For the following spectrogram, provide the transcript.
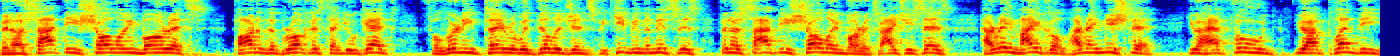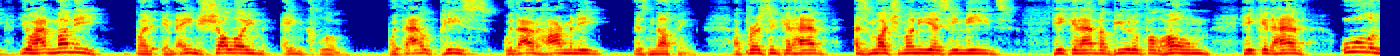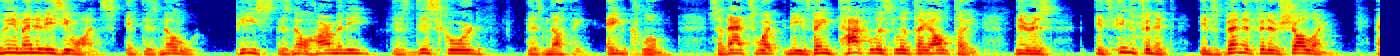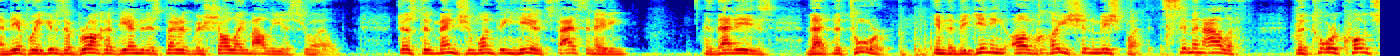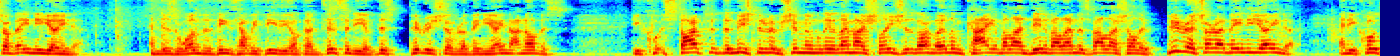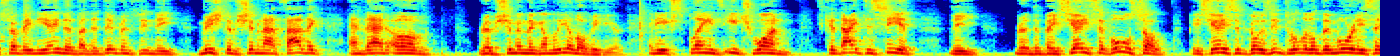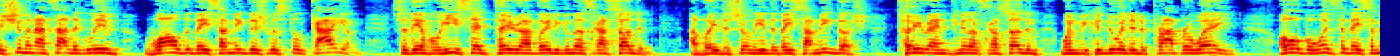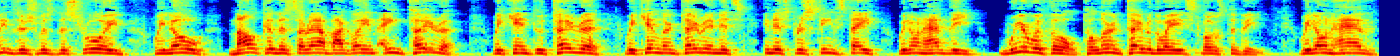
V'nosati shalom boretz, part of the brachas that you get for learning Torah with diligence, for keeping the mitzvahs, v'nosati shalom boretz. Rashi says, Hare Michael, Hare Mishte, you have food, you have plenty, you have money, but im ein shalom, ein klum. Without peace, without harmony, there's nothing. A person can have as much money as he needs. He could have a beautiful home. He could have all of the amenities he wants. If there's no peace, there's no harmony, there's discord, there's nothing. Ain't klum. So that's what these vein taklis l'tayaltai. There is, it's infinite its benefit of Shalom. And therefore he gives a bracha at the end of this parak v'Shalom al Yisrael. Just to mention one thing here, it's fascinating, and that is that the Torah, in the beginning of Choshen Mishpat, Simon Aleph, the Torah quotes Rabbeinu Yoina. And this is one of the things how we see the authenticity of this pirish of Rabbeinu Yoina Anovis. He starts with the Mishnah of Shimon Leilema Shleish Dvar Melim Kayim Aladin Valemes Valashalim. Pirish Rabbeinu Yoina. And he quotes Rabbeinu Yoina about the difference between the Mishnah of Shimon Atzadik and that of Reb Shimon Ben Gamliel over here. And he explains each one. It's kedai to see it. The the Beis Yosef also. Beis Yosef goes into a little bit more and he says Shimon Atzadik lived while the Beis Hamikdash was still Kayim. So therefore he said Torah Avodah Gemas Chasadim. Avodah certainly in the Beis Hamikdash. Torah and Gemilas Chasadim when we can do it in a proper way. Oh, but once the Beis Hamikdash was destroyed, we know Malka v'Sarei Bagoyim ain't Torah. We can't do Torah. We can't learn Torah in its in its pristine state. We don't have the wherewithal to learn Torah the way it's supposed to be. We don't have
